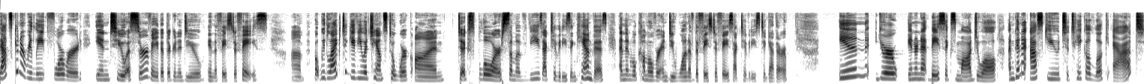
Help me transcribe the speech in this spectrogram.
That's going to relate forward into a survey that they're going to do in the face-to-face. Um, but we'd like to give you a chance to work on to explore some of these activities in Canvas, and then we'll come over and do one of the face-to-face activities together. In your Internet Basics module, I'm going to ask you to take a look at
